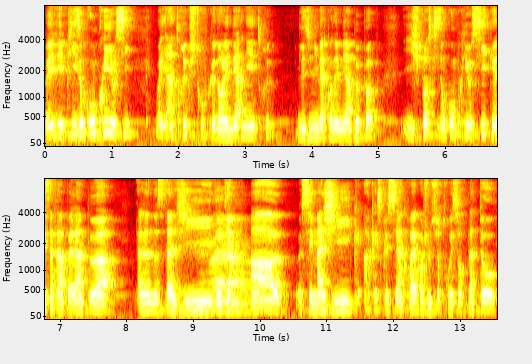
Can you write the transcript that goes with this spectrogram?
et, et puis ils ont compris aussi Ouais, il y a un truc je trouve que dans les derniers trucs les univers qu'on aime bien un peu pop je pense qu'ils ont compris aussi que ça fait appel un peu à, à la nostalgie de dire ah euh, c'est magique ah qu'est-ce que c'est incroyable quand je me suis retrouvé sur le plateau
